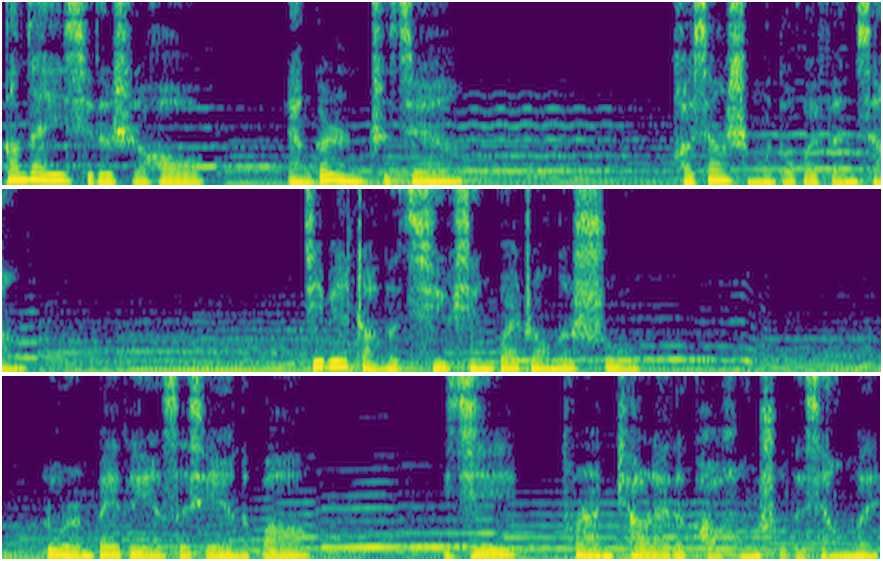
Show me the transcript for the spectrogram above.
刚在一起的时候，两个人之间。好像什么都会分享。街边长得奇形怪状的树，路人背的颜色鲜艳的包，以及突然飘来的烤红薯的香味。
